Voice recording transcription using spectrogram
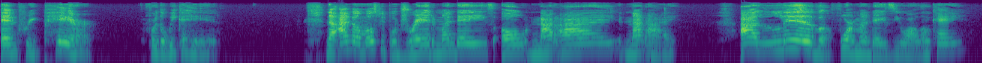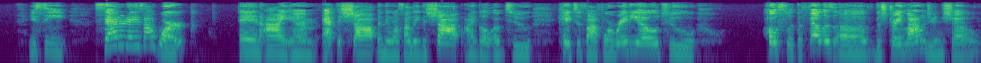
and prepare for the week ahead. Now, I know most people dread Mondays. Oh, not I. Not I. I live for Mondays, you all, okay? You see, Saturdays I work and I am at the shop. And then once I leave the shop, I go up to K254 Radio to host with the fellas of the Straight Lounging Show.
